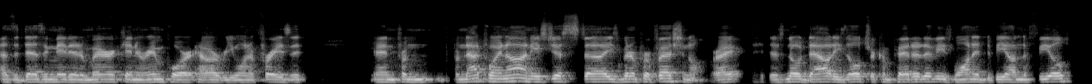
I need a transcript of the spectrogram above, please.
as a designated American or import, however you want to phrase it. And from from that point on, he's just uh, he's been a professional, right? There's no doubt he's ultra competitive. He's wanted to be on the field,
